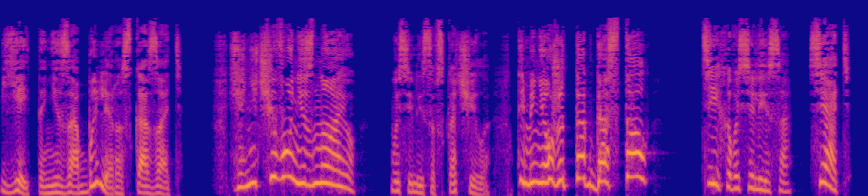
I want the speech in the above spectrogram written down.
ей-то не забыли рассказать. «Я ничего не знаю!» — Василиса вскочила. «Ты меня уже так достал!» «Тихо, Василиса, сядь!»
